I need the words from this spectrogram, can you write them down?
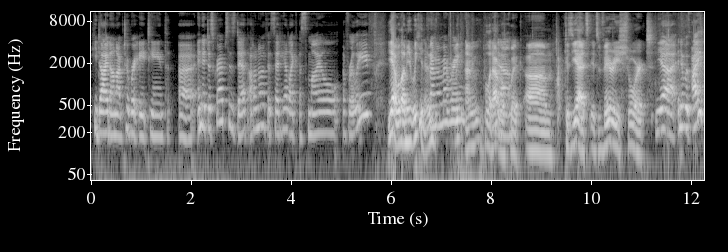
he died on october 18th uh, and it describes his death i don't know if it said he had like a smile of relief yeah well i mean we can, if we i'm remembering can, i mean we can pull it out yeah. real quick um because yeah it's it's very short yeah and it was i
